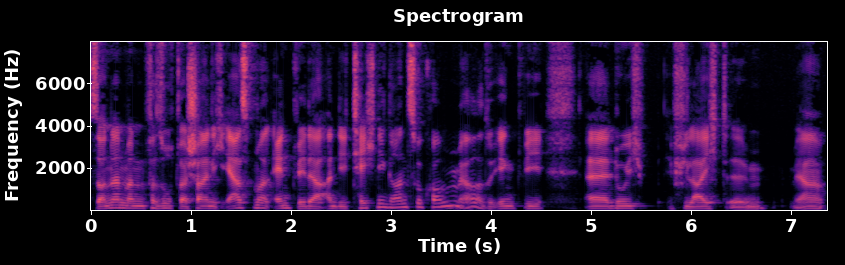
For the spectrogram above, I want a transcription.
sondern man versucht wahrscheinlich erstmal entweder an die Technik ranzukommen, ja, also irgendwie äh, durch vielleicht ähm, ja, äh,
